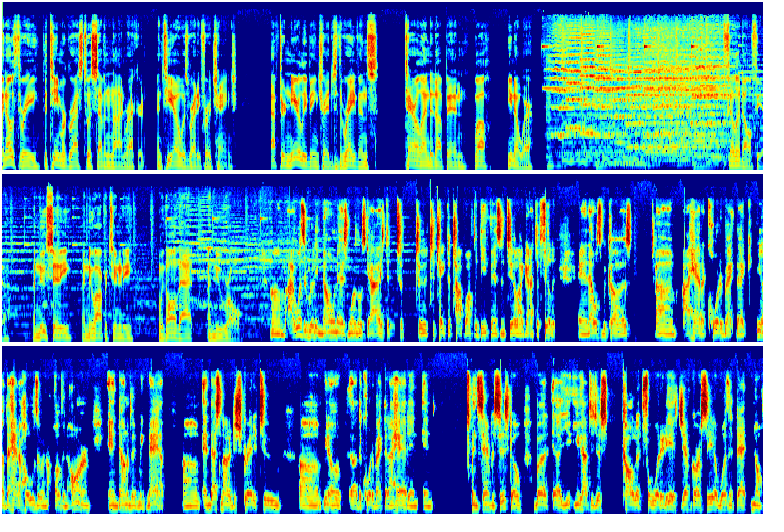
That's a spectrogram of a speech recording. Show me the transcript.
In 03, the team regressed to a 7 9 record, and T.O. was ready for a change. After nearly being traded to the Ravens, Terrell ended up in, well, you know where. Philadelphia. A new city, a new opportunity, and with all that, a new role. Um, I wasn't really known as one of those guys that took to to take the top off the defense until I got to Philly, and that was because um, I had a quarterback that you know that had a hose of an of an arm in Donovan McNabb, um, and that's not a discredit to um, you know uh, the quarterback that I had in in in San Francisco, but uh, you you have to just call it for what it is. Jeff Garcia wasn't that you know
